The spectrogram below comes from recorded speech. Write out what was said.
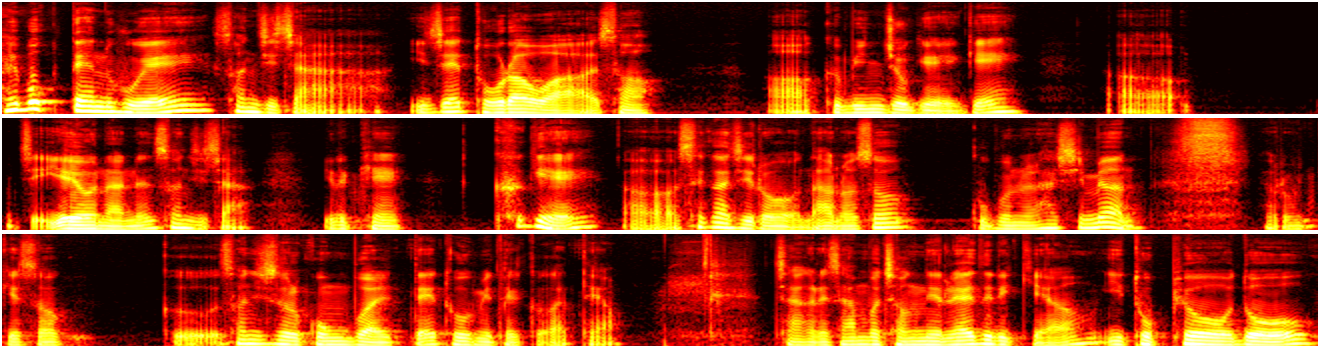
회복된 후에 선지자 이제 돌아와서 어, 그 민족에게 어, 이제 예언하는 선지자 이렇게 크게 어, 세 가지로 나눠서 구분을 하시면 여러분께서 그 선지서를 공부할 때 도움이 될 것 같아요. 자, 그래서 한번 정리를 해드릴게요. 이 도표도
